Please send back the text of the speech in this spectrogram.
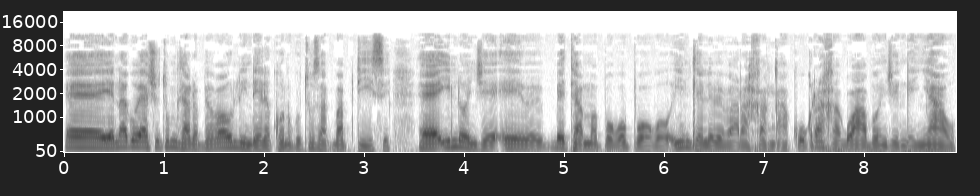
eh yena kuyasho ukuthi umdlalo bebawulindele khona ukuthi uza kubabdisi eh into nje ebetha amabhokobhoko indlela bebaraga ngakho ukuraga kwabo nje ngenyawo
